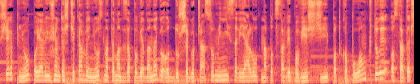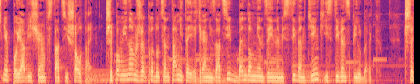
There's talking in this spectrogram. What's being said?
W sierpniu pojawił się też ciekawy news na temat zapowiadanego od dłuższego czasu miniserialu na podstawie powieści pod kopułą, który ostatecznie pojawi się w stacji Showtime. Przypominam, że producentami tej ekranizacji będą m.in. Stephen King i Steven Spielberg. 3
